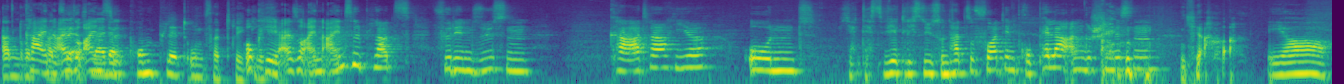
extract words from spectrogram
andere Keine, Katze. also ist leider einzeln. komplett unverträglich. Okay, also ein Einzelplatz für den süßen Kater hier. Und ja, der ist wirklich süß und hat sofort den Propeller angeschmissen. Ja. ja,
